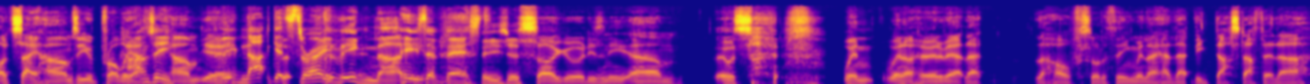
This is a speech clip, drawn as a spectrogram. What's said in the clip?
I'd say Harmsy would probably have to Harmsy, come. the big nut gets The- three. The big nut. He's the best. He's just so good, isn't he? Um, it was so, when when I heard about that, the whole sort of thing when they had that big dust up at uh,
